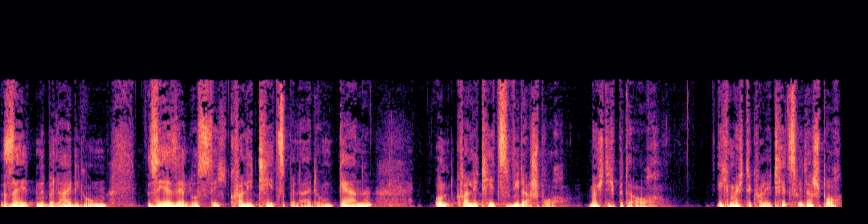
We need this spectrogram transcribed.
seltene Beleidigungen. Sehr, sehr lustig. Qualitätsbeleidigung gerne. Und Qualitätswiderspruch möchte ich bitte auch. Ich möchte Qualitätswiderspruch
